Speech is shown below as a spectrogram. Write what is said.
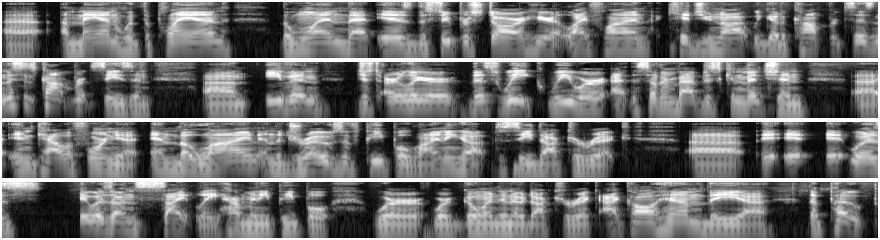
uh, a man with the plan, the one that is the superstar here at Lifeline. I kid you not, we go to conferences, and this is conference season. Um, even just earlier this week, we were at the Southern Baptist Convention uh, in California, and the line and the droves of people lining up to see Dr. Rick. Uh, it, it, it was it was unsightly how many people were were going to know Dr. Rick. I call him the uh, the Pope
